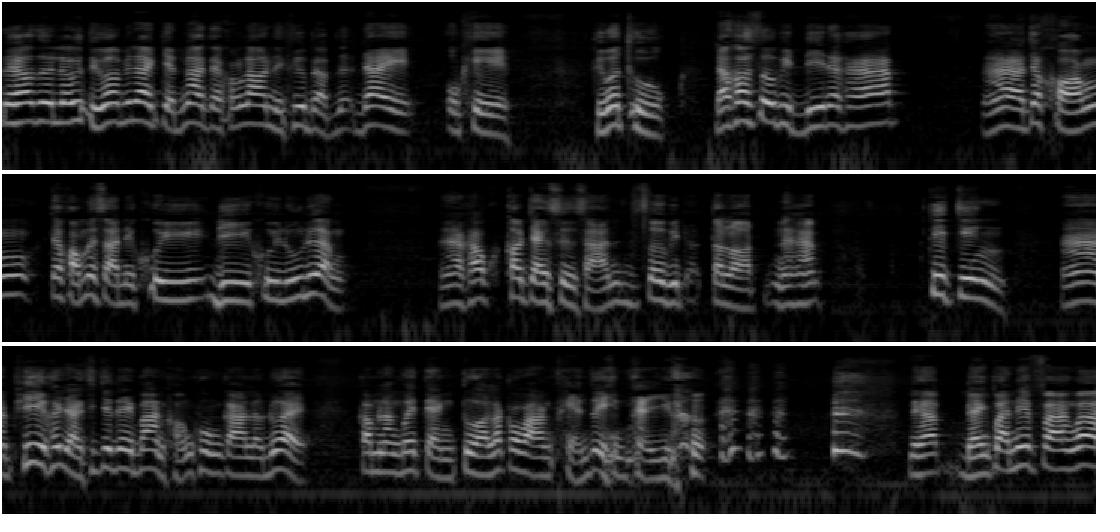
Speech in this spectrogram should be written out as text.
นะครับโดยรวมก็ถือว่าไม่น่าเกลียดมากแต่ของเราเนี่ยคือแบบได้โอเค ถือว่าถูกแล้วเขาเซอร์วิสดีนะครับ เจ้าของเจ้าของบริษัทเนี่ยคุยดีคุยรู้เรื่องนะครับเข้าใจสื่อสารเซอร์วิสตลอดนะครับ ที่จริงพี่เขาอยากที่จะได้บ้านของโครงการเราด้วยกำลังไปแต่งตัวแล้วก็วางแผนตัวเองใหม่อยู่นะครับแบ่งปันให้ฟังว่า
